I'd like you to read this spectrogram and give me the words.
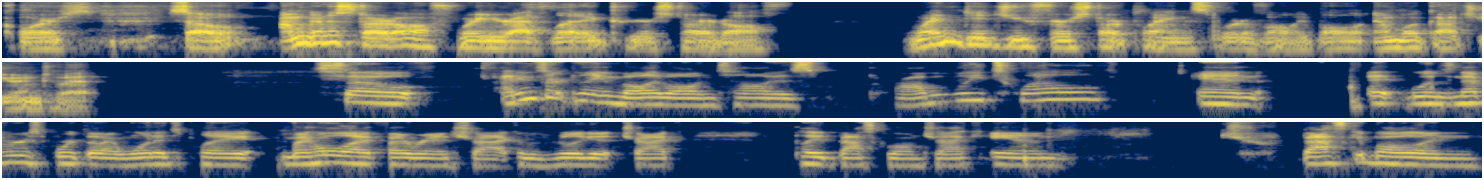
course. So I'm going to start off where your athletic career started off. When did you first start playing the sport of volleyball, and what got you into it? So I didn't start playing volleyball until I was probably 12, and it was never a sport that I wanted to play. My whole life I ran track. I was really good at track played basketball and track, and tr- basketball and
